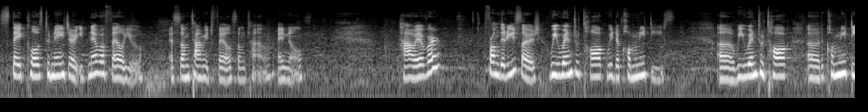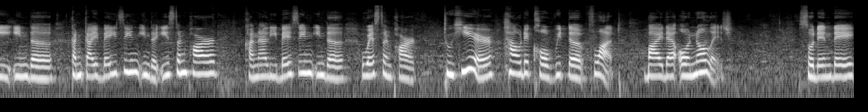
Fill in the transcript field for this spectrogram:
stay close to nature. It never fail you. And sometimes it fails, sometimes, I know. However, from the research, we went to talk with the communities. Uh, we went to talk uh, the community in the Kankai Basin in the eastern part, Karnali Basin in the western part, to hear how they cope with the flood by their own knowledge. So then they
